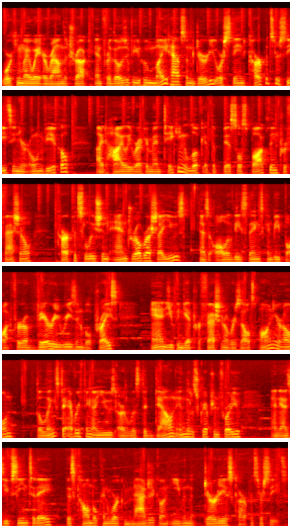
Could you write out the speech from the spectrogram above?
Working my way around the truck, and for those of you who might have some dirty or stained carpets or seats in your own vehicle, I'd highly recommend taking a look at the Bissell Spot Clean Professional carpet solution and drill brush I use, as all of these things can be bought for a very reasonable price, and you can get professional results on your own. The links to everything I use are listed down in the description for you, and as you've seen today, this combo can work magic on even the dirtiest carpets or seats.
